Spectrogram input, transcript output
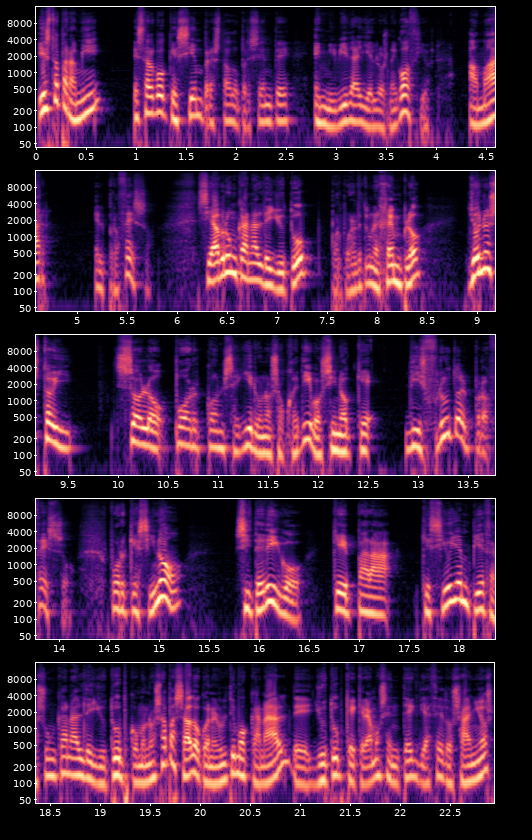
Y esto para mí es algo que siempre ha estado presente en mi vida y en los negocios. Amar el proceso. Si abro un canal de YouTube, por ponerte un ejemplo, yo no estoy solo por conseguir unos objetivos, sino que disfruto el proceso. Porque si no, si te digo que para que si hoy empiezas un canal de YouTube, como nos ha pasado con el último canal de YouTube que creamos en Tech de hace dos años,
